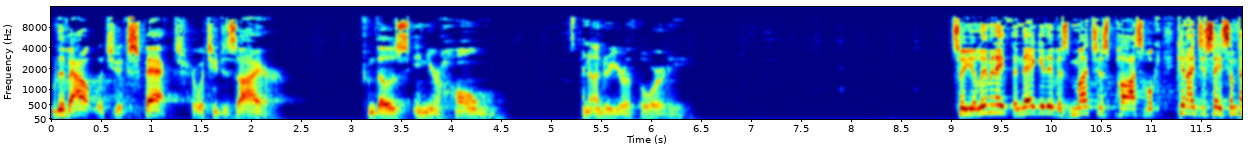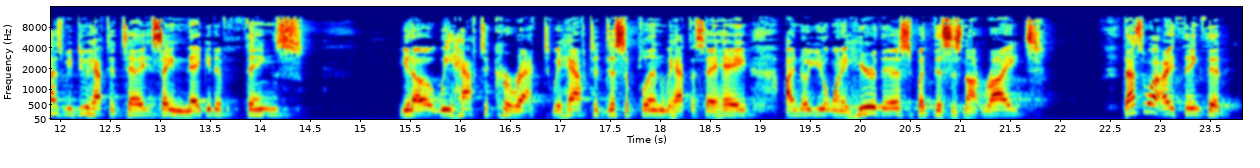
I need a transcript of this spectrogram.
Live out what you expect or what you desire from those in your home and under your authority. So you eliminate the negative as much as possible. Can I just say, sometimes we do have to t- say negative things you know, we have to correct, we have to discipline, we have to say, hey, I know you don't want to hear this, but this is not right. That's why I think that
